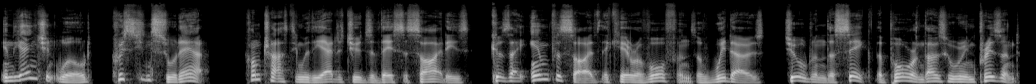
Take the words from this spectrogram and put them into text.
In the ancient world, Christians stood out, contrasting with the attitudes of their societies because they emphasized the care of orphans, of widows, children, the sick, the poor, and those who were imprisoned.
